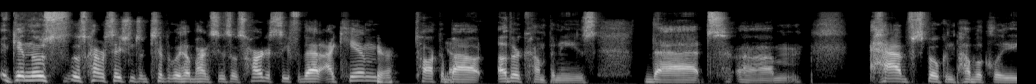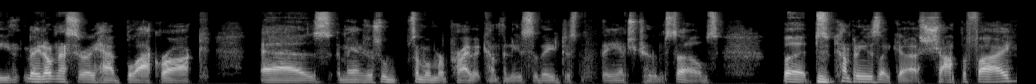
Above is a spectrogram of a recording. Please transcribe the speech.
again, those those conversations are typically held behind the scenes, so it's hard to see for that. I can Sure. talk Yeah. about other companies that um, have spoken publicly. They don't necessarily have BlackRock as a manager. So some of them are private companies, so they just they answer to themselves. But Hmm. companies like uh, Shopify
